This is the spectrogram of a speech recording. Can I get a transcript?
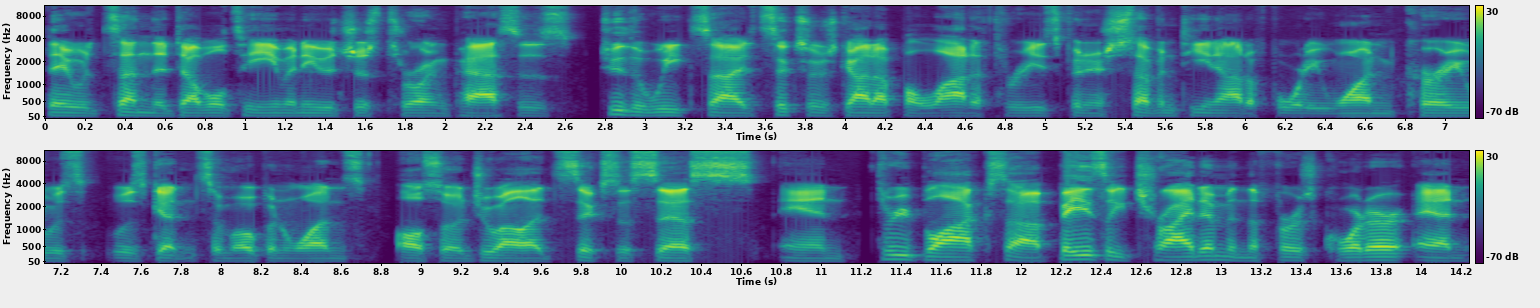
they would send the double team and he was just throwing passes to the weak side. Sixers got up a lot of threes, finished 17 out of 41. Curry was was getting some open ones. Also, Joel had six assists and three blocks. Uh, Bazley tried him in the first quarter, and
